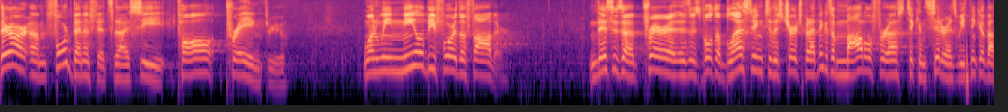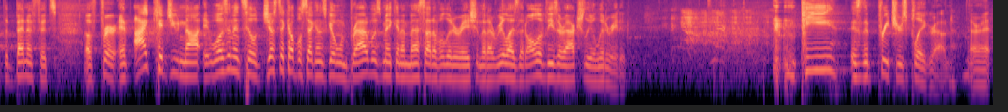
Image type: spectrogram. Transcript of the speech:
There are um, four benefits that I see Paul praying through when we kneel before the Father. This is a prayer, it is both a blessing to this church, but I think it's a model for us to consider as we think about the benefits of prayer. And I kid you not, it wasn't until just a couple seconds ago when Brad was making a mess out of alliteration that I realized that all of these are actually alliterated. P is the preacher's playground, all right?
